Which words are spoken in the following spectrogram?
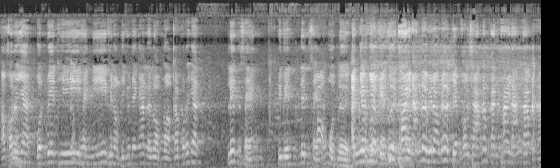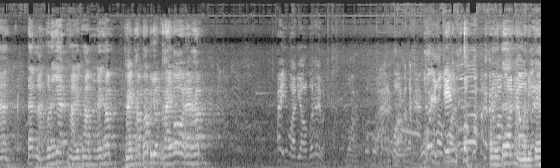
เอาขออนุญาตบนเวทีแห่งนี้พี่น้องที่อยู่ในงานและรอบนอกครับขออนุญาตเล่นแสงพี่เบนซ์เล่นแสงทั้งหมดเลย อันเงียบๆเนี่ยคือถ่ายหนังเด้อพี่น้องเด้อเตรียมเข้าฉากน้ำกันถ่ายหนังครับอ่าด้านหลังขออนุญาตถ่ายทำนะครับ ถ่ายทำภาพยนตร์ไทยอ้อนะครับ ไปอีกวันเดียวเบิดเลยบ่บ่โอ้ยเก่ง มอนิเตอร์ค่ะมอนิเตอร์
